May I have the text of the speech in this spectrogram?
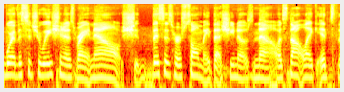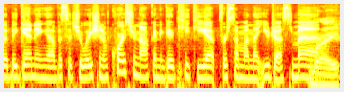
where the situation is right now, she, this is her soulmate that she knows now. It's not like it's the beginning of a situation. Of course, you're not going to give Kiki up for someone that you just met. Right.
